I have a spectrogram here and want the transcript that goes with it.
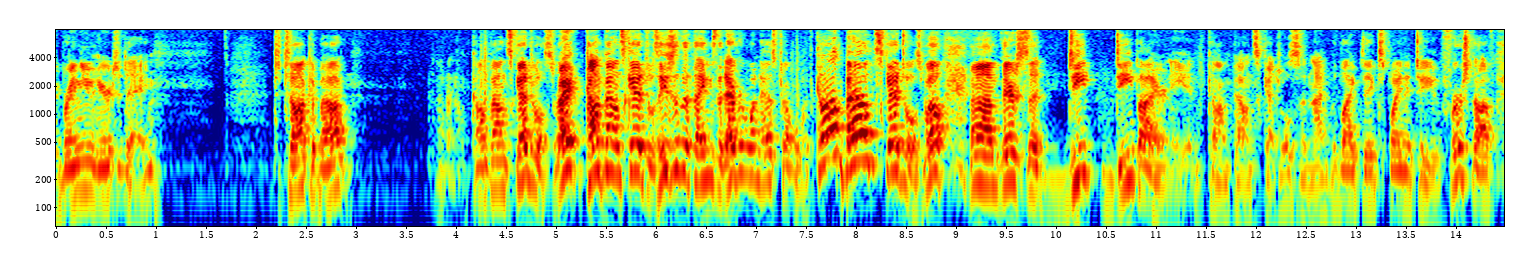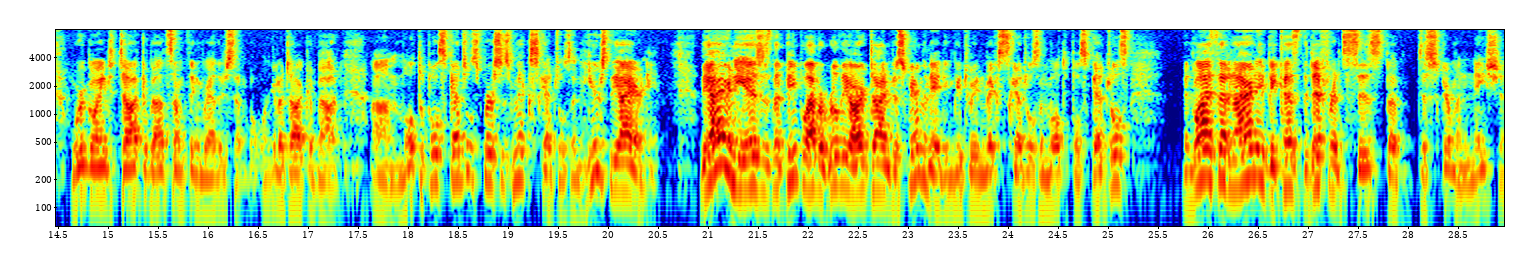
bring you here today to talk about compound schedules, right? Compound schedules. These are the things that everyone has trouble with. Compound schedules. Well, um, there's a deep, deep irony compound schedules, and I would like to explain it to you. First off, we're going to talk about something rather simple. We're going to talk about um, multiple schedules versus mixed schedules, and here's the irony. The irony is, is that people have a really hard time discriminating between mixed schedules and multiple schedules. And why is that an irony? Because the difference is of discrimination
